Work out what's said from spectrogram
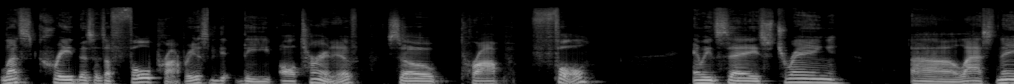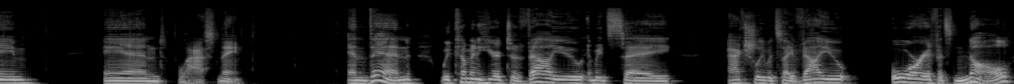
let's create this as a full property. This is the, the alternative. So prop full, and we'd say string uh, last name and last name. And then we'd come in here to value and we'd say, actually would say value or if it's null,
